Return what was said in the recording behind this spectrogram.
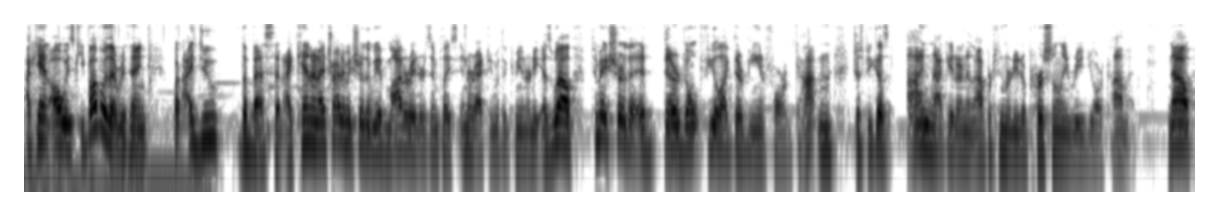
I can't always keep up with everything, but I do the best that I can. And I try to make sure that we have moderators in place interacting with the community as well to make sure that it, they don't feel like they're being forgotten just because I'm not getting an opportunity to personally read your comment. Now,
